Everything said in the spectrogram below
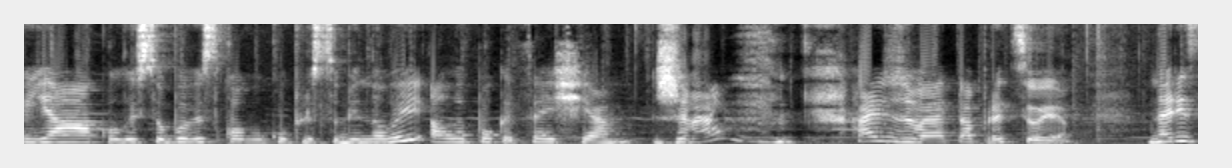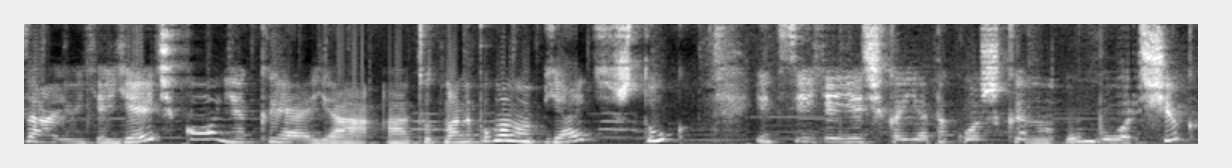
Я колись обов'язково куплю собі новий, але поки це ще живе, хай живе та працює. Нарізаю яєчко, яке я. Тут в мене, по-моєму, 5 штук. І ці яєчка я також кину у борщик.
